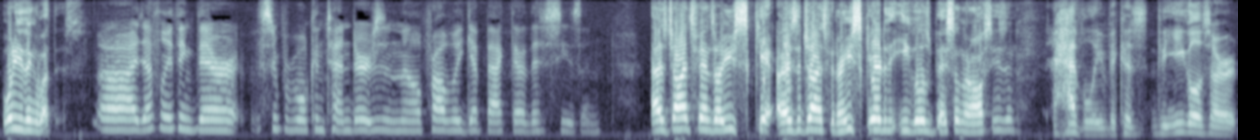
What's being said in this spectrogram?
What do you think about this? Uh, I definitely think they're Super Bowl contenders, and they'll probably get back there this season. As Giants fans, are you scared? As a Giants fan, are you scared of the Eagles based on their offseason? Heavily, because the Eagles are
